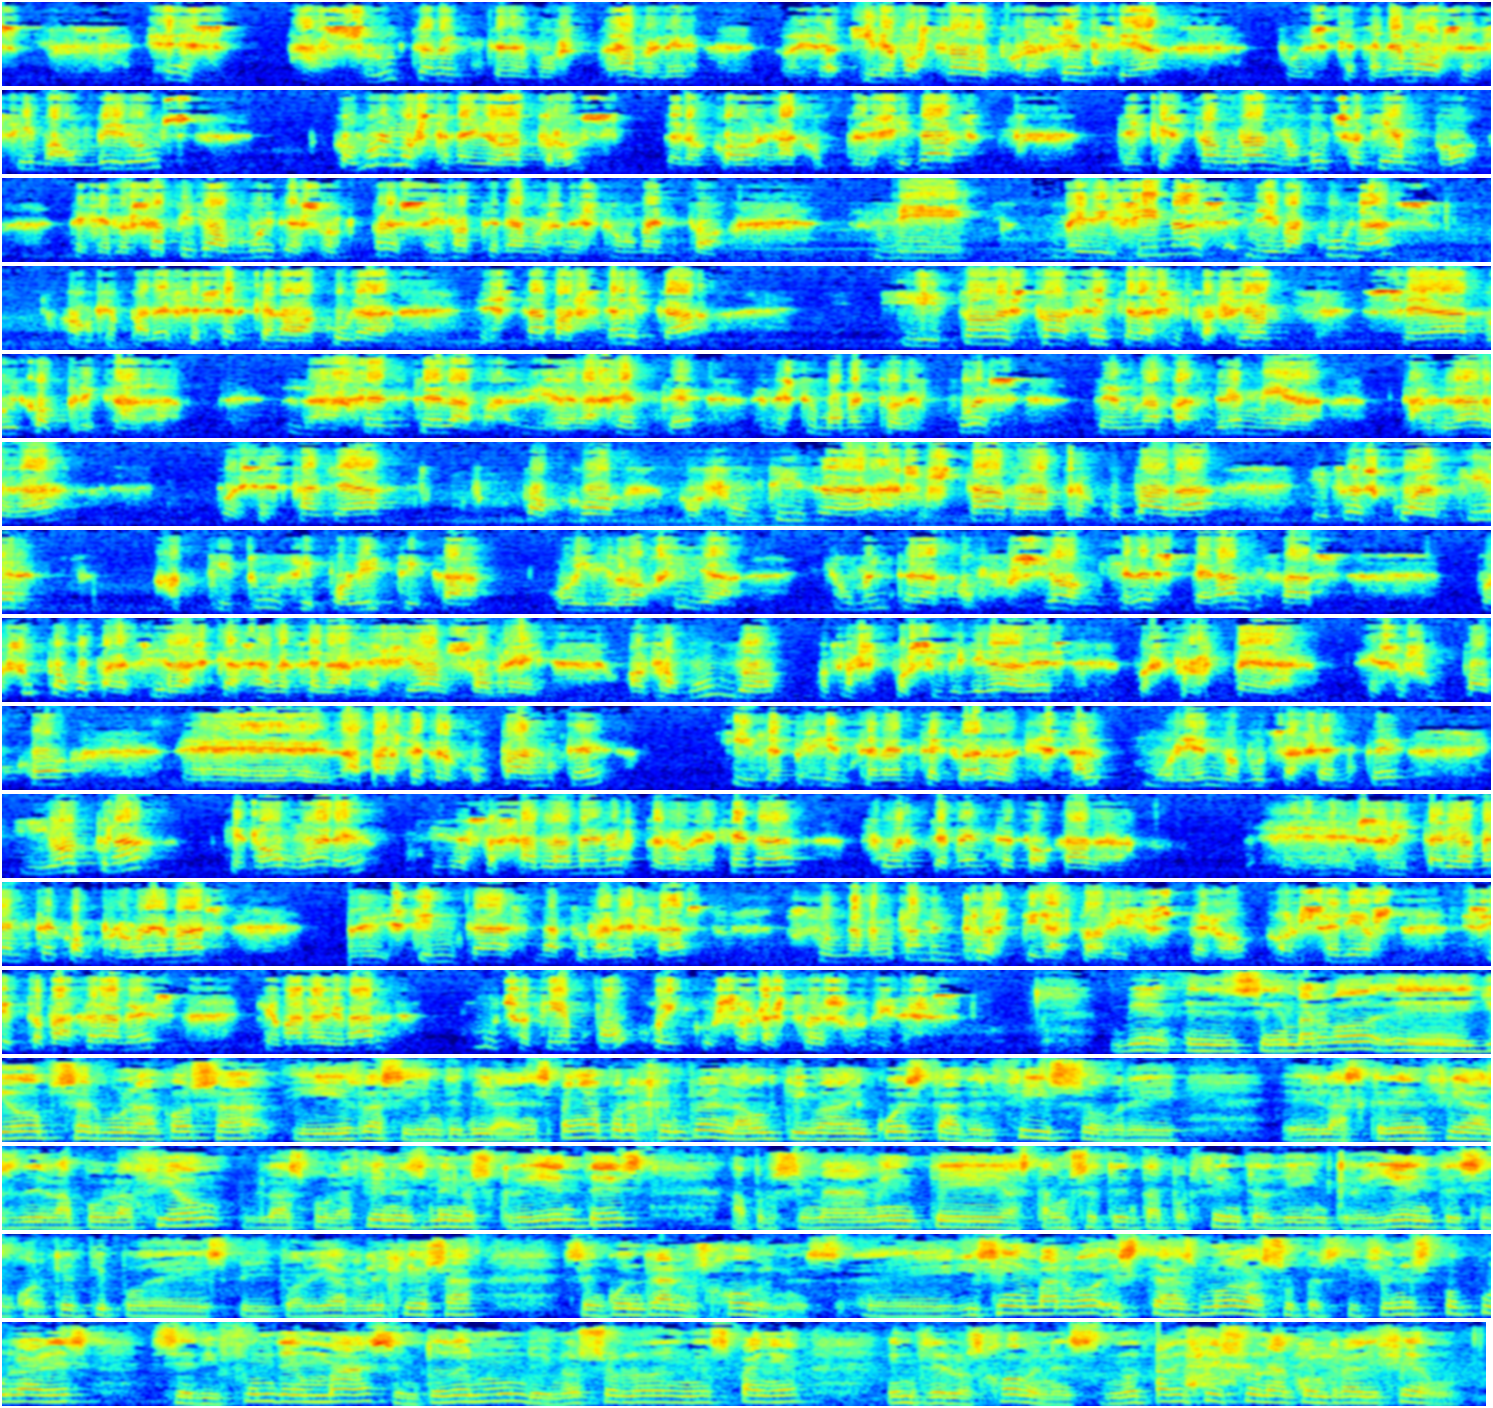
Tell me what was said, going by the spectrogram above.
Es absolutamente demostrable y demostrado por la ciencia, pues que tenemos encima un virus, como hemos tenido otros, pero con la complejidad de que está durando mucho tiempo, de que nos ha pillado muy de sorpresa y no tenemos en este momento ni medicinas ni vacunas, aunque parece ser que la vacuna está más cerca, y todo esto hace que la situación sea muy complicada. La gente, la mayoría de la gente, en este momento después de una pandemia tan larga, pues está ya un poco confundida, asustada, preocupada, y entonces cualquier actitud y política o ideología aumente la confusión, que dé esperanzas, pues un poco parecidas a las que hace a veces la región sobre otro mundo, otras posibilidades, pues prosperan. Eso es un poco eh, la parte preocupante, independientemente, claro, de que están muriendo mucha gente, y otra que no muere, y de esas habla menos, pero que queda fuertemente tocada eh, sanitariamente con problemas de distintas naturalezas fundamentalmente respiratorias, pero con serios síntomas graves que van a llevar mucho tiempo o incluso el resto de sus vidas. Bien, eh, sin embargo, eh, yo observo una cosa y es la siguiente. Mira, en España, por ejemplo, en la última encuesta del CIS sobre eh, las creencias de la población, las poblaciones menos creyentes aproximadamente hasta un 70% de increyentes en cualquier tipo de espiritualidad religiosa se encuentran los jóvenes. Eh, y sin embargo, estas nuevas supersticiones populares se difunden más en todo el mundo y no solo en España entre los jóvenes. ¿No parece eso una contradicción?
